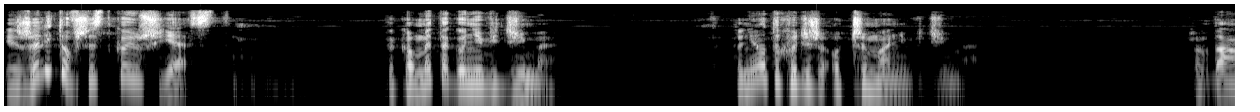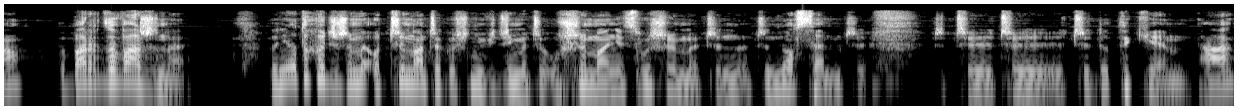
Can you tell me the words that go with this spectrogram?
jeżeli to wszystko już jest, tylko my tego nie widzimy, to nie o to chodzi, że oczyma nie widzimy. Prawda? To bardzo ważne. To nie o to chodzi, że my oczyma czegoś nie widzimy, czy uszyma nie słyszymy, czy, czy nosem, czy, czy, czy, czy, czy dotykiem, tak?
